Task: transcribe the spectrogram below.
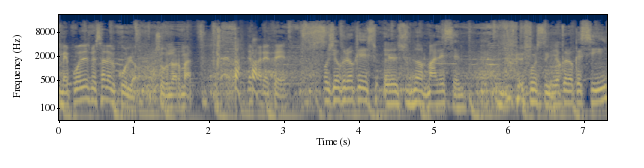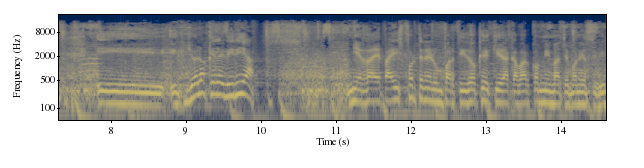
Me puedes besar el culo. Subnormal. ¿Qué te parece? Pues yo creo que el subnormal es él. Pues sí. Yo creo que sí. Y, y yo lo que le diría, mierda de país por tener un partido que quiere acabar con mi matrimonio civil.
